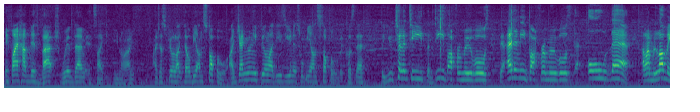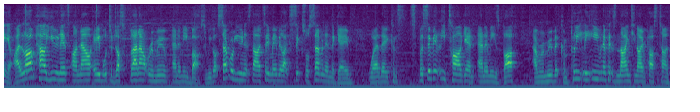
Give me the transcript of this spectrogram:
If I have this batch with them, it's like, you know, I, I just feel like they'll be unstoppable. I genuinely feel like these units will be unstoppable, because they're the utility, the debuff removals, the enemy buff removals, they're all there. And I'm loving it. I love how units are now able to just flat out remove enemy buffs. So we got several units now, I'd say maybe like six or seven in the game, where they can specifically target an enemy's buff and remove it completely, even if it's 99 plus turns.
